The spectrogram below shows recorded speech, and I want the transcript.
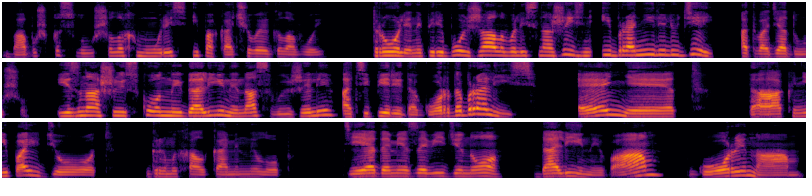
Бабушка слушала, хмурясь и покачивая головой. Тролли наперебой жаловались на жизнь и бронили людей, отводя душу. Из нашей исконной долины нас выжили, а теперь и до гор добрались. Э, нет, так не пойдет, — громыхал каменный лоб. Дедами заведено, долины вам, горы нам.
